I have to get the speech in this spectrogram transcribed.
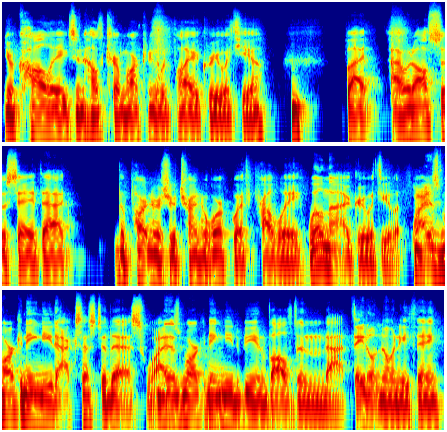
your colleagues in healthcare marketing would probably agree with you, hmm. but I would also say that the partners you're trying to work with probably will not agree with you. Like, why does marketing need access to this? Why does marketing need to be involved in that? They don't know anything.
